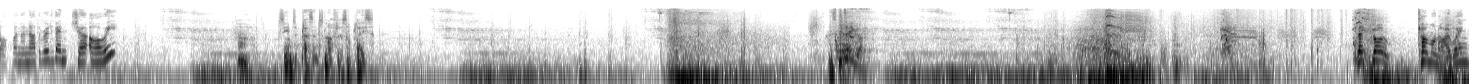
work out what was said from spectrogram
Off on another adventure, are we? Hmm. Seems a pleasant enough little place. Let's go. Let's go. Come on, Highwing.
